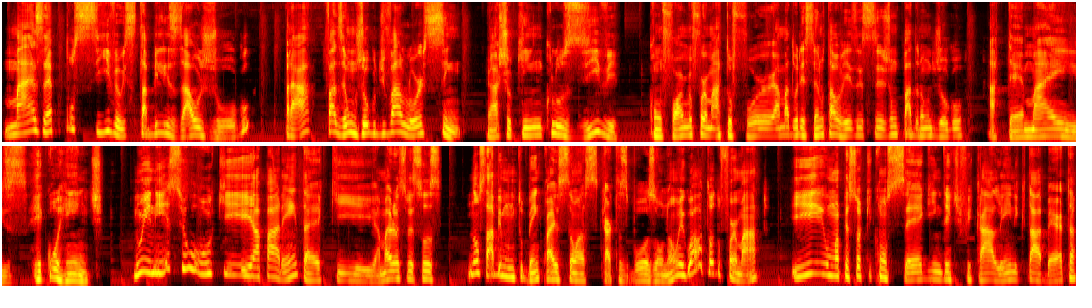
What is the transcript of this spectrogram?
mas é possível estabilizar o jogo para fazer um jogo de valor, sim. Eu acho que, inclusive, conforme o formato for amadurecendo, talvez esse seja um padrão de jogo até mais recorrente. No início, o que aparenta é que a maioria das pessoas não sabe muito bem quais são as cartas boas ou não, igual a todo formato. E uma pessoa que consegue identificar a lane que está aberta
